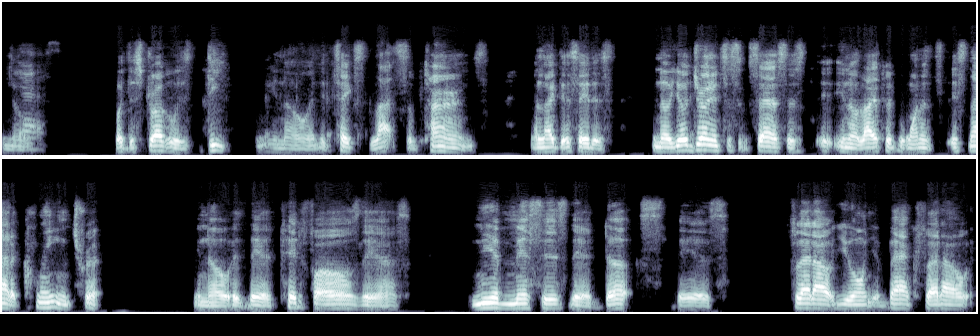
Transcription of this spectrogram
you know. Yes. But the struggle is deep, you know, and it takes lots of turns. And like they say this, you know, your journey to success is, you know, a lot of people want to, it's not a clean trip. You know, there are pitfalls, there's near misses, there are ducks, there's flat out you on your back, flat out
